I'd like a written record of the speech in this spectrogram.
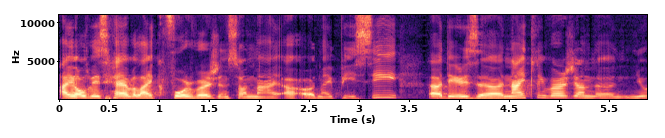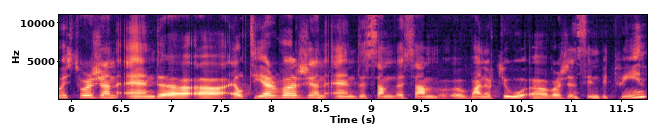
I always have like four versions on my uh, on my PC. Uh, there is a nightly version, the newest version, and uh, LTR version, and some some one or two versions in between.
